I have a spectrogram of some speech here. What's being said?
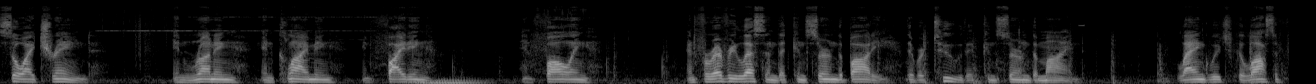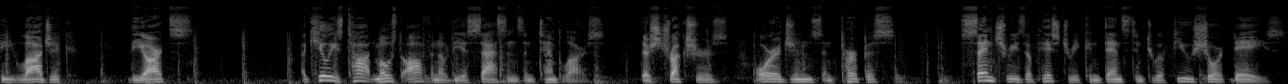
So I trained. In running, in climbing, in fighting, in falling. And for every lesson that concerned the body, there were two that concerned the mind. Language, philosophy, logic, the arts. Achilles taught most often of the Assassins and Templars, their structures, origins, and purpose. Centuries of history condensed into a few short days.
